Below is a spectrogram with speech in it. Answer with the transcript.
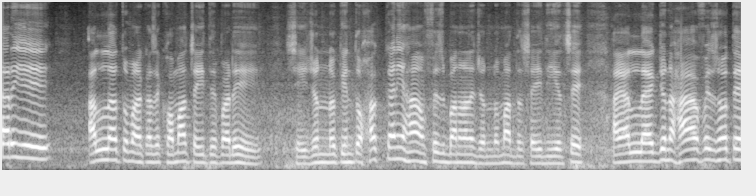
দাঁড়িয়ে আল্লাহ তোমার কাছে ক্ষমা চাইতে পারে। সেই জন্য কিন্তু হক্কানি হাফেজ বানানোর জন্য মাদ্রাসায় দিয়েছে। আয় আল্লাহ, একজন হাফেজ হতে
